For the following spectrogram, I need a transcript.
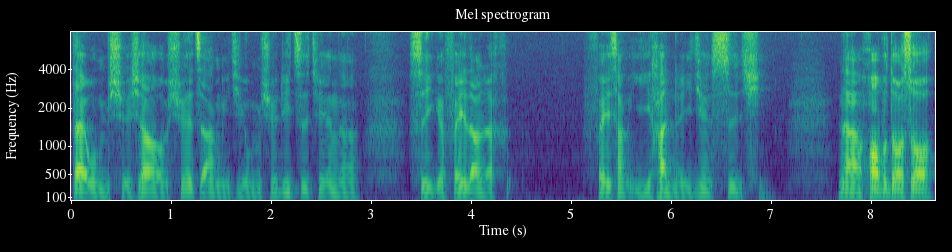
在我们学校学长以及我们学弟之间呢，是一个非常的非常遗憾的一件事情。那话不多说。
